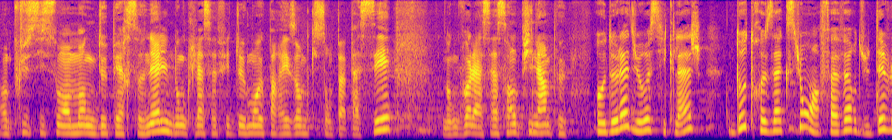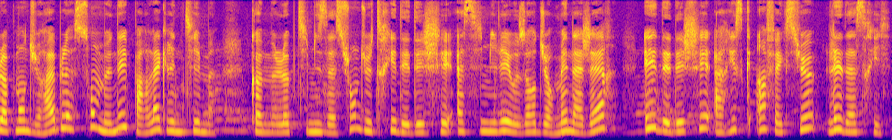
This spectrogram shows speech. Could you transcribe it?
En plus, ils sont en manque de personnel, donc là, ça fait deux mois par exemple qu'ils sont pas passés. Donc voilà, ça s'empile un peu. Au-delà du recyclage, d'autres actions en faveur du développement durable sont menées par la Green Team, comme l'optimisation du tri des déchets assimilés aux ordures ménagères et des déchets à risque infectieux, les DASRI.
